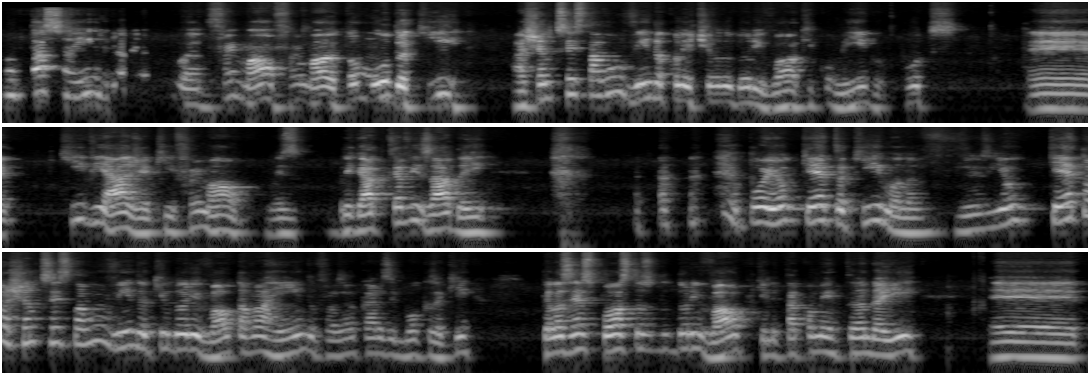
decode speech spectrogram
não tá saindo, galera. Foi mal, foi mal. Eu tô mudo aqui, achando que vocês estavam ouvindo a coletiva do Dorival aqui comigo. Putz, é, que viagem aqui, foi mal. Mas obrigado por ter avisado aí. Pô, eu quieto aqui, mano. E eu quieto achando que vocês estavam ouvindo aqui. O Dorival tava rindo, fazendo caras e bocas aqui, pelas respostas do Dorival, porque ele tá comentando aí. É,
